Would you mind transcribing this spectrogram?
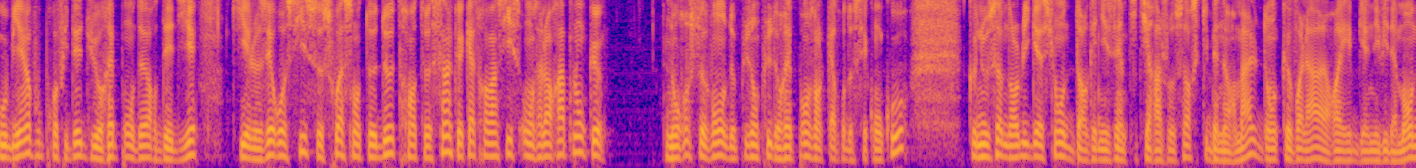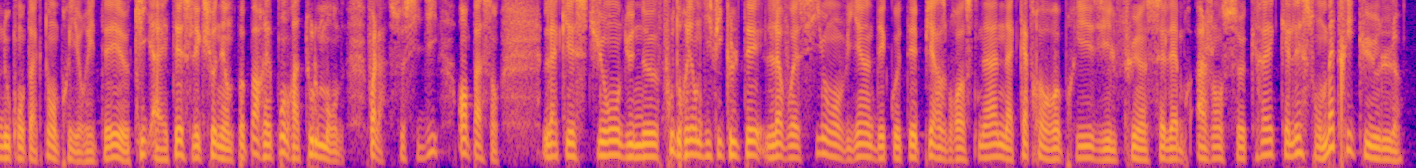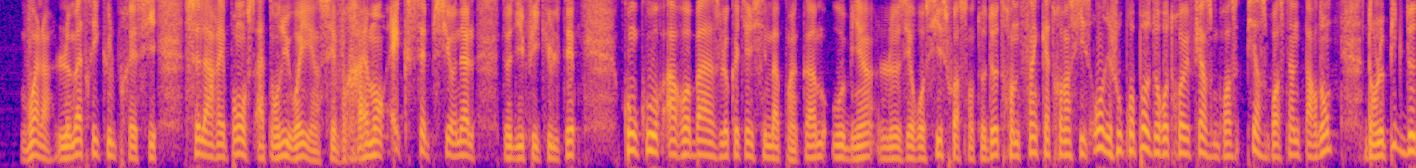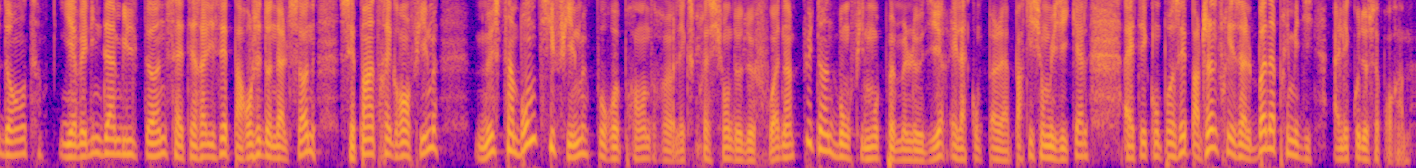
ou bien vous profitez du répondeur dédié qui est le 06 62 35 86 11. Alors rappelons que nous recevons de plus en plus de réponses dans le cadre de ces concours, que nous sommes dans l'obligation d'organiser un petit tirage au sort, ce qui est bien normal. Donc euh, voilà, alors et bien évidemment, nous contactons en priorité euh, qui a été sélectionné. On ne peut pas répondre à tout le monde. Voilà, ceci dit, en passant. La question d'une foudroyante difficulté, la voici. On vient d'écouter Pierce Brosnan. À quatre reprises, il fut un célèbre agent secret. Quel est son matricule? Voilà, le matricule précis, c'est la réponse attendue. Vous voyez, hein, c'est vraiment exceptionnel de difficulté. Concours cinéma.com ou bien le 06 62 35 86 11. Et je vous propose de retrouver Pierce, Bros Pierce Brosnan pardon, dans Le Pic de Dante. Il y avait Linda Hamilton, ça a été réalisé par Roger Donaldson. C'est pas un très grand film, mais c'est un bon petit film, pour reprendre l'expression de deux fois, d'un putain de bon film, on peut me le dire. Et la, partition musicale a été composée par John Friesel. Bon après-midi à l'écoute de ce programme.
